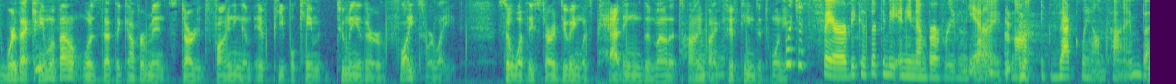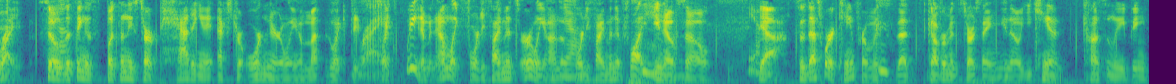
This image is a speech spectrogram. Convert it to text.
where that came about was that the government started finding them if people came too many of their flights were late. So what they started doing was padding the amount of time by 15 to 20. Which is fair because there can be any number of reasons Yeah. why it's not exactly on time. But right. So Yeah. the thing is, but then they start padding it extraordinarily. Like it's, Right. it's like, wait a minute, I'm like 45 minutes early on a Yeah. 45 minute flight. You know, so Yeah. yeah. So that's where it came from. Is that government started saying, you know, you can't constantly be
